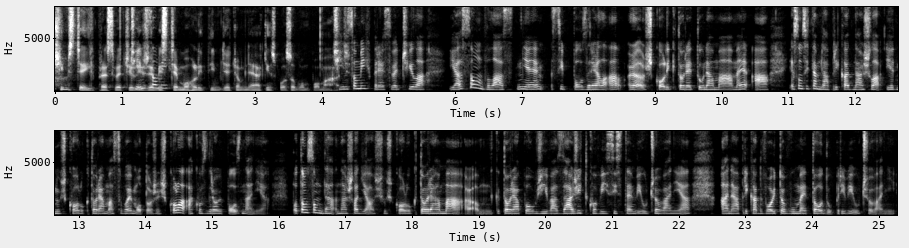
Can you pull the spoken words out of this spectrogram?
čím ste ich presvedčili, čím že by ich... ste mohli tým deťom nejakým spôsobom pomáhať? Čím som ich presvedčila? Presvedčila. Ja som vlastne si pozrela e, školy, ktoré tu nám máme a ja som si tam napríklad našla jednu školu, ktorá má svoje moto, že škola ako zdroj poznania. Potom som da, našla ďalšiu školu, ktorá, má, ktorá používa zážitkový systém vyučovania a napríklad Vojtovú metódu pri vyučovaní.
